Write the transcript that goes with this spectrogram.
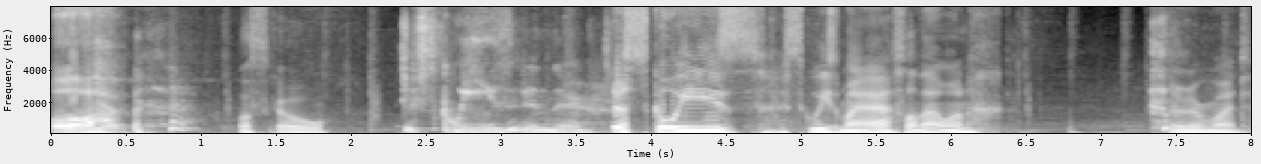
Oh, Yep. let's go. just squeeze it in there. Just squeeze, squeeze my ass on that one. oh, never mind.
